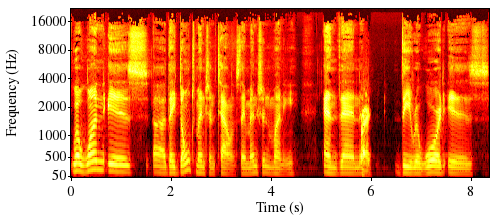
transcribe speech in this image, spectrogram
Well, one is uh, they don't mention talents; they mention money, and then right. the reward is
